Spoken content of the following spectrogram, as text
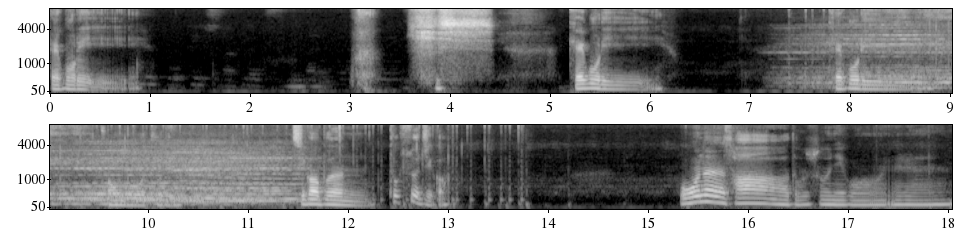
개구리. 이씨. 개구리. 개구리. 정보 둘이. 직업은 특수 직업. 오는 사 노선이고 이래.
